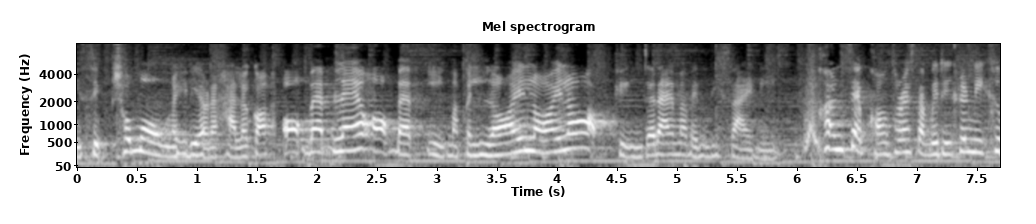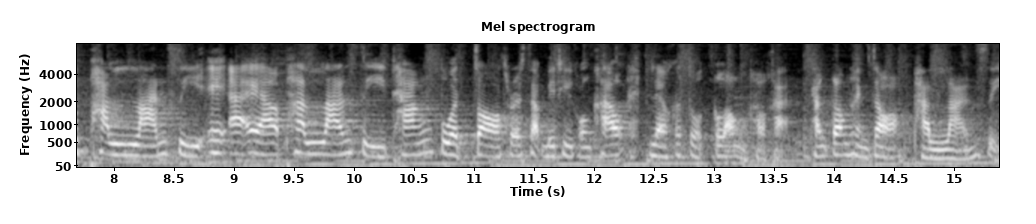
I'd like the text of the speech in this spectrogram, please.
40 ชั่วโมงเลยทีเดียวนะคะ แล้วก็ออกแบบแล้วออกแบบอีกมาเป็นร้อยร้อยรอบถึงจะได้มาเป็นดีไซน์นี้คอนเซปต์ของโทรศัพท์มือถือเครื่องนี้คือพันล้านสี AR AR พันล้านสีทั้งตัวจอโทรศัพท์มือถือของเขาแล้วก็ตัวกล้องเขาค่ะ ทั้งกล้องทั้งจอพันล้านสี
